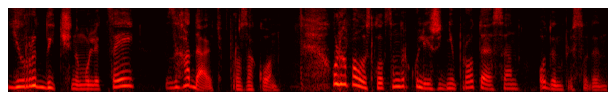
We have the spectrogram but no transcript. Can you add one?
юридичному ліцеї згадають про закон. Ольга Павловська, Олександр Куліш, Дніпро, ТСН 1+,1.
